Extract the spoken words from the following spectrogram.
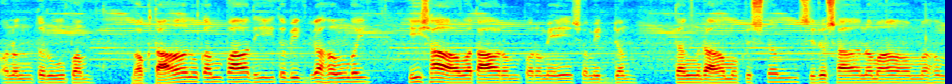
অনন্তরূপম ভক্তানুকম্পাধীত বিগ্রহং বৈ ঈশাবতারম পরমেশমিড্ডম তং রামকৃষ্ণম শিরসা নমামহম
